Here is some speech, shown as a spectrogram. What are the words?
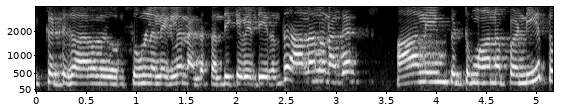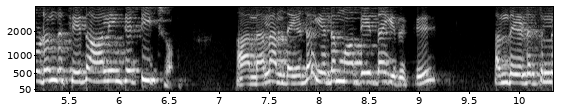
இக்கட்டுக்காக ஒரு சூழ்நிலைகளை நாங்கள் சந்திக்க வேண்டியிருந்து ஆனாலும் நாங்கள் ஆலயம் கட்டுமான பணியை தொடர்ந்து செய்து ஆலயம் கட்டிட்டோம். அதனால அந்த இடம் இடமாவே தான் இருக்கு. அந்த இடத்துல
